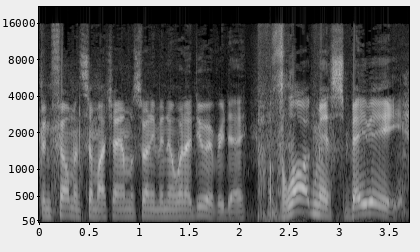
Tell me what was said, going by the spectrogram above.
Been filming so much, I almost don't even know what I do every day. Vlogmas, baby.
